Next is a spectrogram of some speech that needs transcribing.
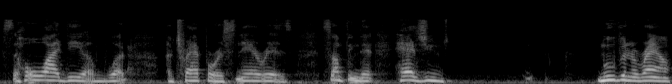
It's the whole idea of what a trap or a snare is. Something that has you moving around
